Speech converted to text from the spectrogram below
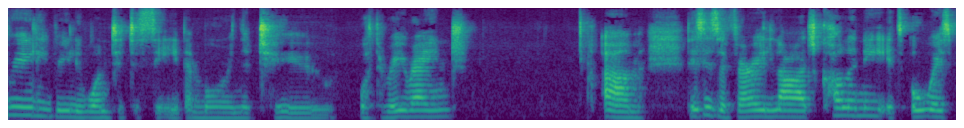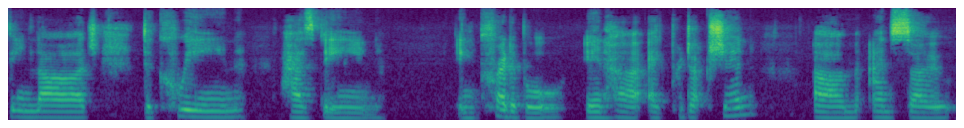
really, really wanted to see them more in the 2 or 3 range. Um, this is a very large colony, it's always been large. The queen has been incredible in her egg production. Um, and so,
